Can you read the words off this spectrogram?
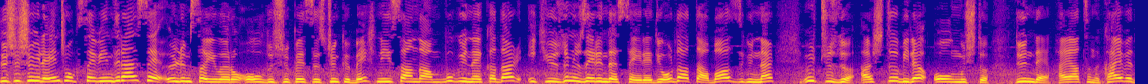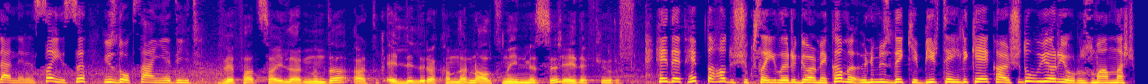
Düşüşüyle en çok sevindirense ölüm sayıları oldu şüphesiz. Çünkü 5 Nisan'dan bugüne kadar 200'ün üzerinde seyrediyordu. Hatta bazı günler 300'ü aştığı bile olmuştu. Dün de hayatını kaybedenlerin sayısı 197 idi. Vefat sayılarının da artık 50'li rakamların altına inmesi şey hedefliyoruz. Hedef hep daha düşük sayıları görmek ama önümüzdeki bir tehlikeye karşı da uyarıyor uzmanlar.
